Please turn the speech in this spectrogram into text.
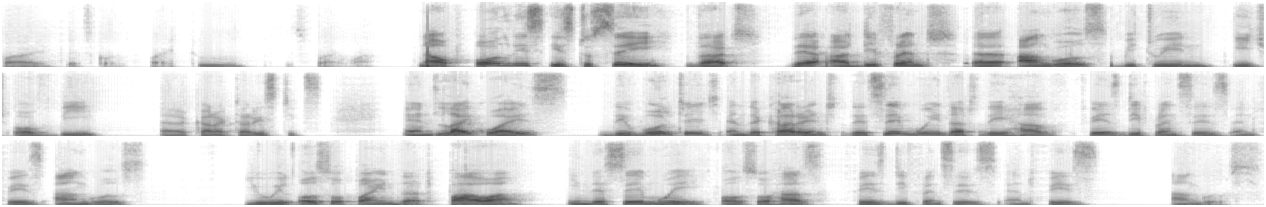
phi. Let's call it phi two. This is phi one. Now, all this is to say that there are different uh, angles between each of the uh, characteristics. And likewise, the voltage and the current, the same way that they have phase differences and phase angles, you will also find that power in the same way also has phase differences and phase angles.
